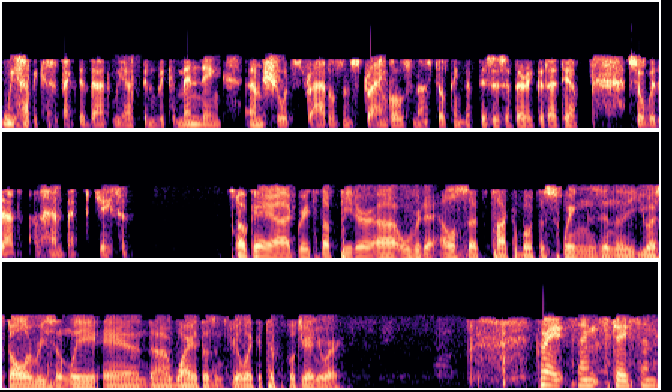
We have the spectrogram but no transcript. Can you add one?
We have expected that. We have been recommending um, short straddles and strangles, and I still think that this is a very good idea. So with that, I'll hand back to Jason. Okay, uh, great stuff, Peter. Uh, over to Elsa to talk about the swings in the U.S. dollar recently and uh, why it doesn't feel like a typical January. Great, thanks, Jason.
